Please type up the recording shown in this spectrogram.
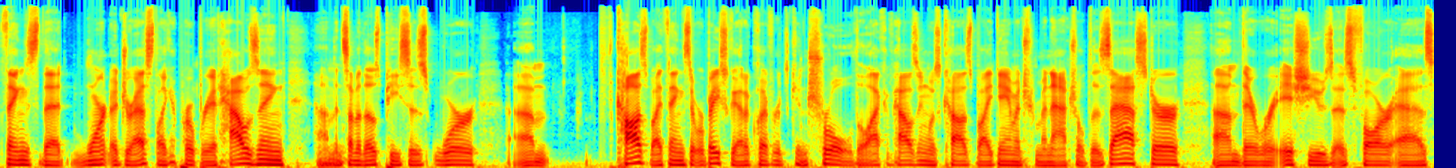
things that weren't addressed, like appropriate housing um, and some of those pieces, were um, caused by things that were basically out of Clifford's control. The lack of housing was caused by damage from a natural disaster. Um, there were issues as far as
